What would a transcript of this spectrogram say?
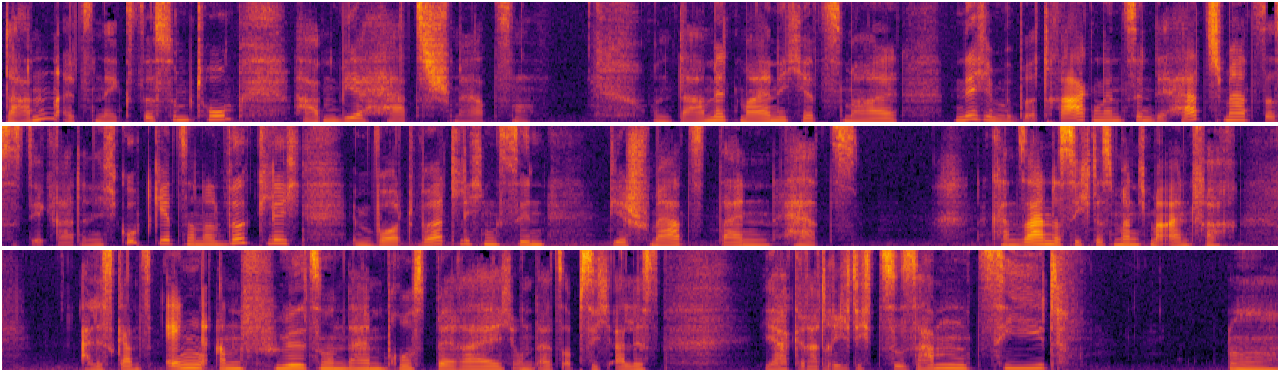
Dann als nächstes Symptom haben wir Herzschmerzen. Und damit meine ich jetzt mal nicht im übertragenen Sinn der Herzschmerz, dass es dir gerade nicht gut geht, sondern wirklich im wortwörtlichen Sinn, dir schmerzt dein Herz. Da kann sein, dass sich das manchmal einfach alles ganz eng anfühlt, so in deinem Brustbereich und als ob sich alles ja gerade richtig zusammenzieht. Mm.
